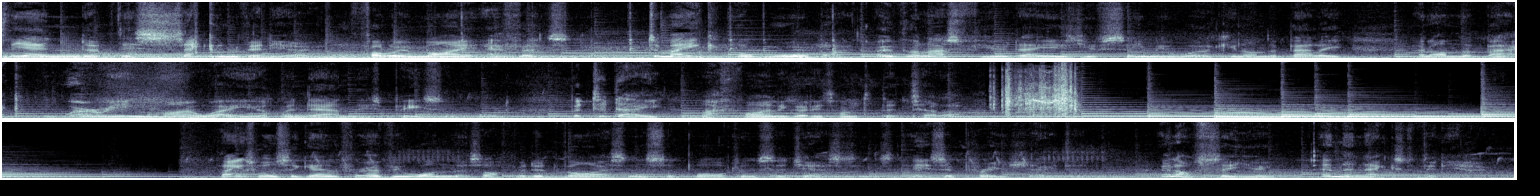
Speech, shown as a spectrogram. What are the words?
That's the end of this second video following my efforts to make a warbow. Over the last few days you've seen me working on the belly and on the back, worrying my way up and down this piece of wood. But today I finally got it onto the tiller. Thanks once again for everyone that's offered advice and support and suggestions. It's appreciated. And I'll see you in the next video.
